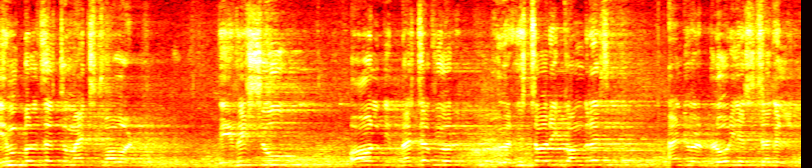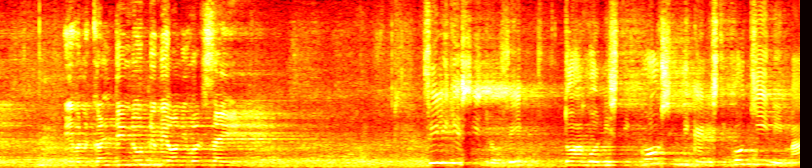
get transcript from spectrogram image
impulses us to march forward. We wish you all the best of your, your historic congress and your glorious struggle. We will continue to be on your side. Φίλοι και σύντροφοι, το αγωνιστικό συνδικαλιστικό κίνημα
